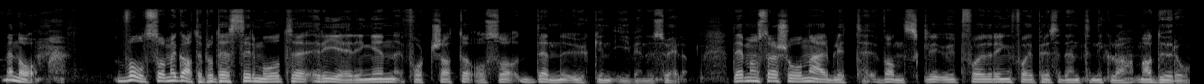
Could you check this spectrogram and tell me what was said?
Men nå Voldsomme gateprotester mot regjeringen fortsatte også denne uken i Venezuela. Demonstrasjonene er blitt vanskelig utfordring for president Nicolás Maduro.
